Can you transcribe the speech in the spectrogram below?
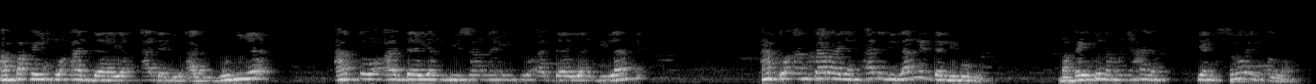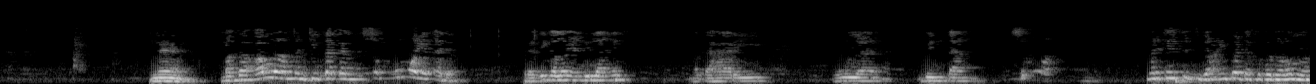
Apakah itu ada yang ada di alam dunia atau ada yang di sana itu ada yang di langit atau antara yang ada di langit dan di bumi. Maka itu namanya alam yang selain Allah. Nah, maka Allah menciptakan semua yang ada. Berarti kalau yang di langit, matahari, bulan, bintang, semua. Mereka itu juga ibadah kepada Allah.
